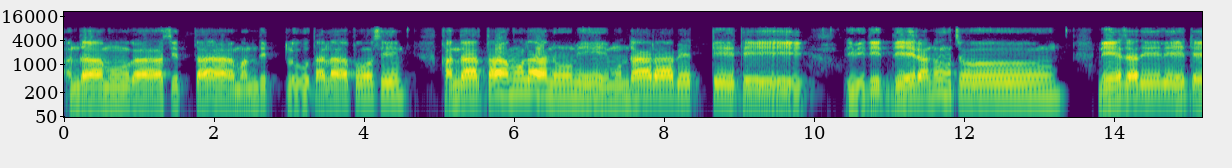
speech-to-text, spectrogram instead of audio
అందముగా సిత్త మందిట్లు తల పోసి కందార్థములను మీ ముందర పెట్టితే ఇవి దిద్దిరనుచు నేజదివితే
